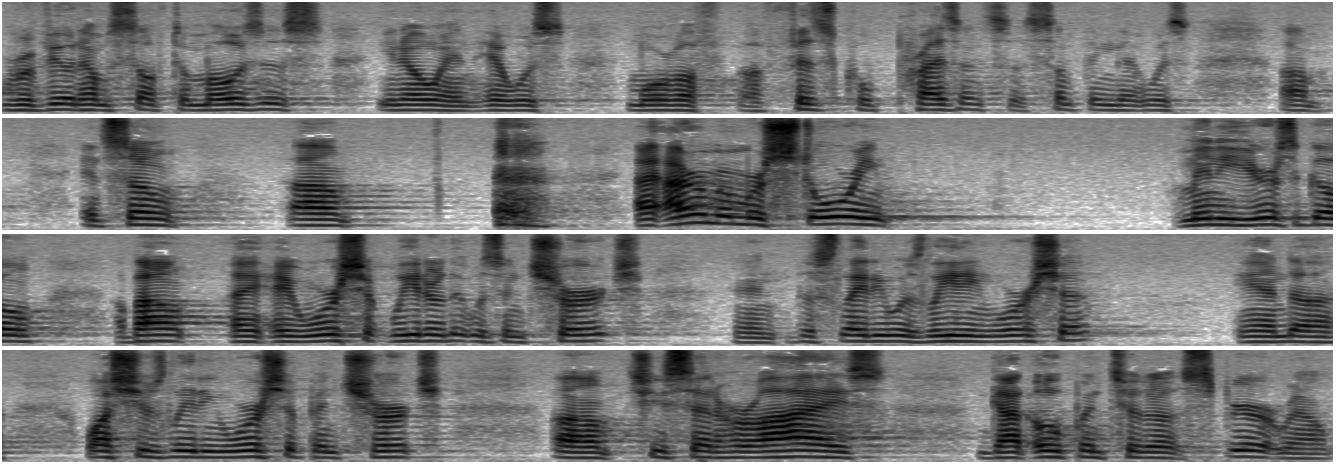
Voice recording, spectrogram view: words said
revealed himself to Moses, you know, and it was more of a, physical presence, something that was. Um, and so um, I, I remember a story many years ago about a, a, worship leader that was in church, and this lady was leading worship. And uh, while she was leading worship in church, um, she said her eyes got open to the spirit realm,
